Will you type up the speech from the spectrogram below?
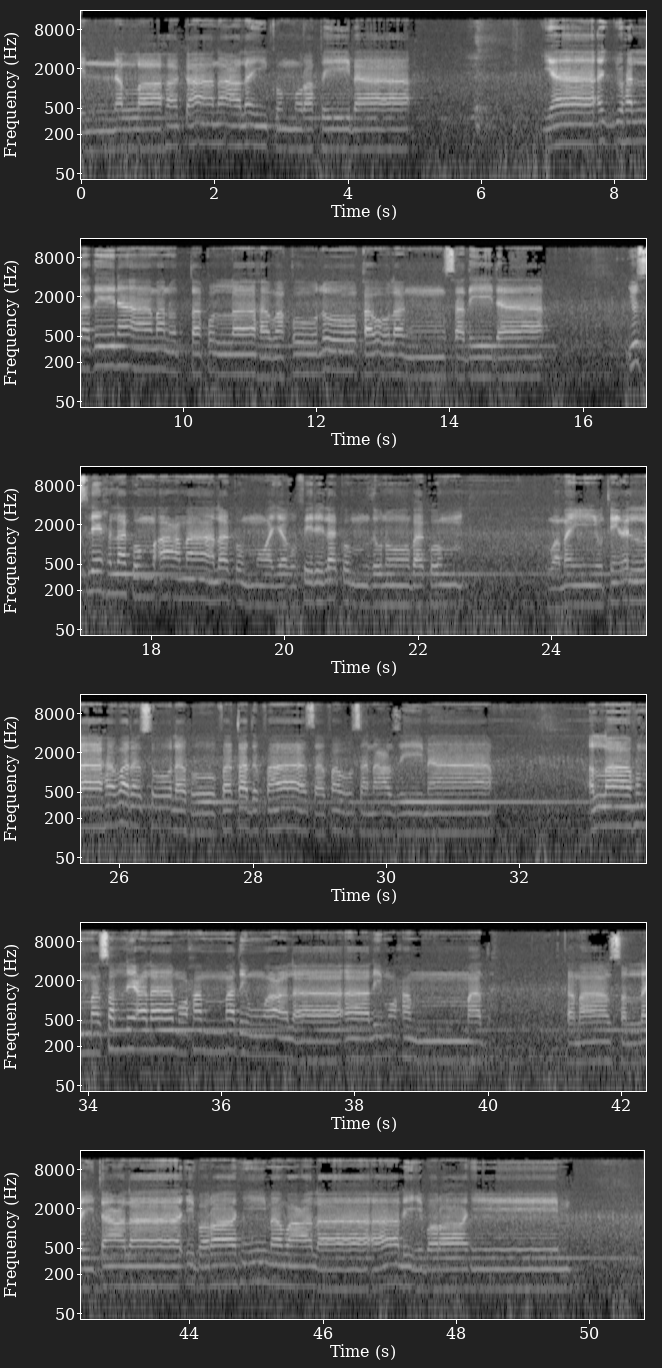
ان الله كان عليكم رقيبا يا ايها الذين امنوا اتقوا الله وقولوا قولا سديدا يصلح لكم اعمالكم ويغفر لكم ذنوبكم ومن يطع الله ورسوله فقد فاز فوزا عظيما. اللهم صل على محمد وعلى آل محمد. كما صليت على إبراهيم وعلى آل إبراهيم.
